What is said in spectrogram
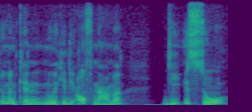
Human kennen, nur hier die Aufnahme, die ist so,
